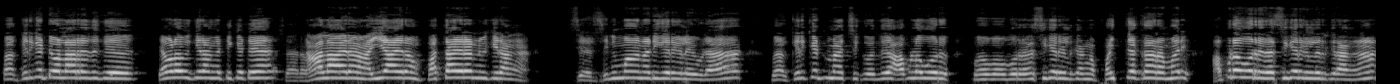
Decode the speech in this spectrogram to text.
கிரிக்கெட் விளையாடுறதுக்கு எவ்வளவு விக்கிறாங்க டிக்கெட்டு நாலாயிரம் ஐயாயிரம் பத்தாயிரம் விக்கிறாங்க. சி- சினிமா நடிகர்களை விட கிரிக்கெட் மேட்சுக்கு வந்து அவ்வளவு ஒரு ஒரு ரசிகர்கள் இருக்காங்க. பைத்தியக்கார மாதிரி அவ்வளவு ஒரு ரசிகர்கள் இருக்கிறாங்க.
